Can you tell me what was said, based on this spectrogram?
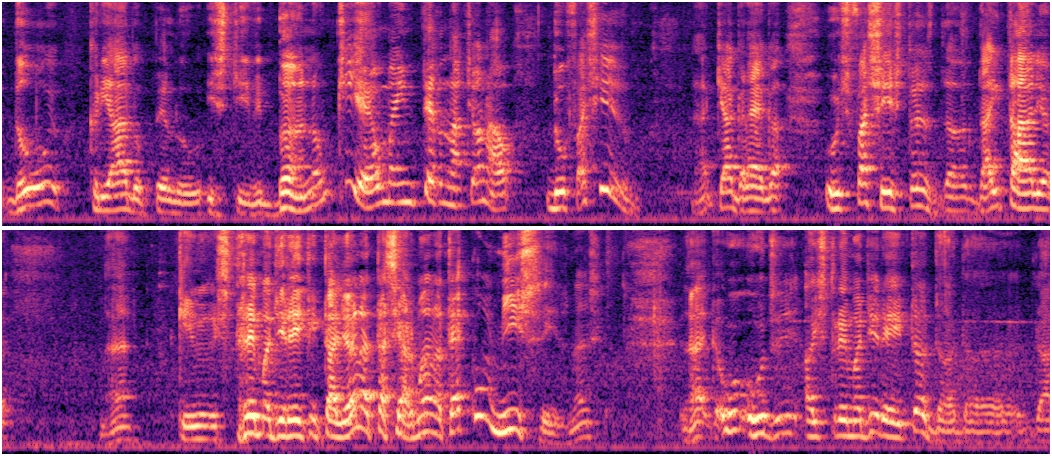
do, criado pelo Steve Bannon, que é uma internacional do fascismo, né, que agrega os fascistas da, da Itália, né, que a extrema-direita italiana está se armando até com mísseis, né, né, o, o, a extrema-direita da, da,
